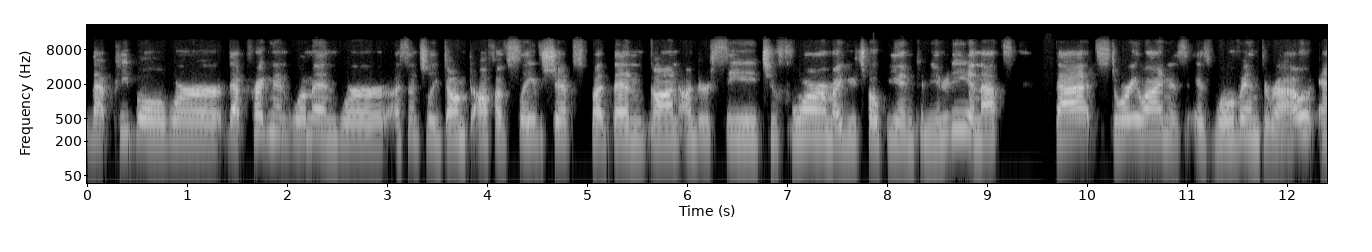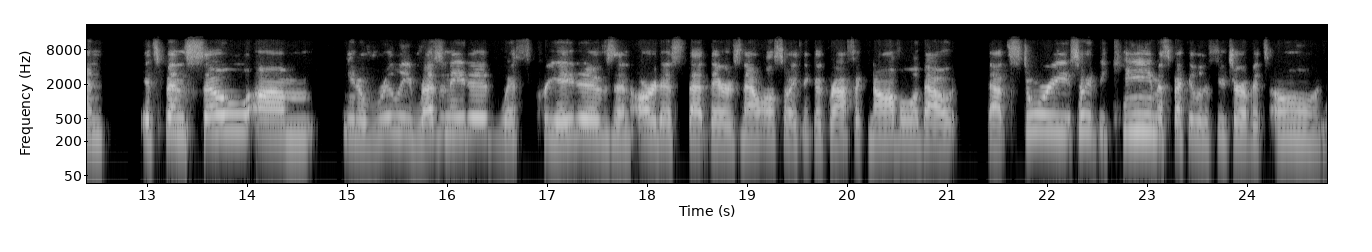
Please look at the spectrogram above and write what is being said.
that people were that pregnant women were essentially dumped off of slave ships but then gone undersea to form a utopian community and that's that storyline is is woven throughout and it's been so um, you know really resonated with creatives and artists that there's now also i think a graphic novel about that story. So it became a speculative future of its own.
